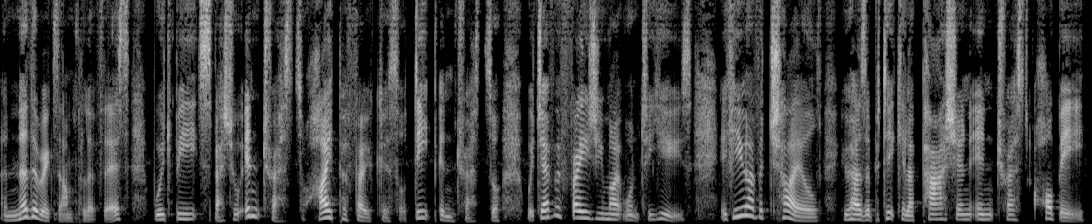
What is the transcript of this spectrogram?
Another example of this would be special interests or hyperfocus or deep interests or whichever phrase you might want to use. If you have a child who has a particular passion, interest, hobby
